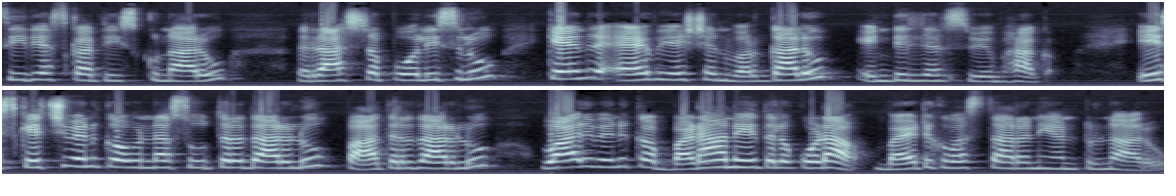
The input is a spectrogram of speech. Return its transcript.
సీరియస్గా తీసుకున్నారు రాష్ట్ర పోలీసులు కేంద్ర ఏవియేషన్ వర్గాలు ఇంటెలిజెన్స్ విభాగం. ఈ స్కెచ్ వెనుక ఉన్న సూత్రధారులు పాత్రధారులు వారి వెనుక బడా నేతలు కూడా బయటకు వస్తారని అంటున్నారు.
